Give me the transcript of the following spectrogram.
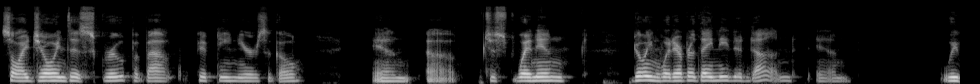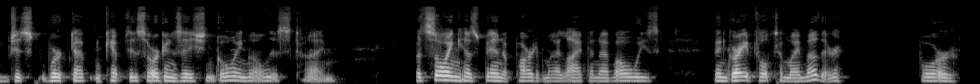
so I joined this group about 15 years ago. And uh, just went in doing whatever they needed done. And we've just worked up and kept this organization going all this time. But sewing has been a part of my life, and I've always been grateful to my mother for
